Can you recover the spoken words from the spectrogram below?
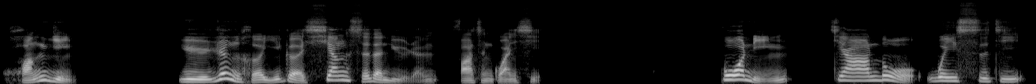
狂饮。与任何一个相识的女人发生关系。波林加诺威斯基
